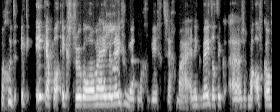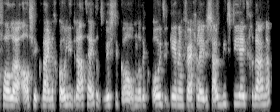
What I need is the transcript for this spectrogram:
maar goed, ik, ik, heb al, ik struggle al mijn hele leven met mijn gewicht, zeg maar. En ik weet dat ik, uh, zeg maar, af kan vallen als ik weinig koolhydraten eet. Dat wist ik al, omdat ik ooit een keer een ver geleden zoutbietsdieet gedaan heb.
